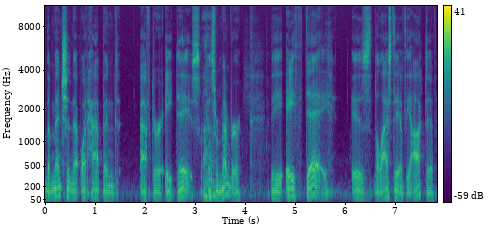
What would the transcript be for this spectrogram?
the mention that what happened after eight days. Uh-huh. Because remember, the eighth day is the last day of the octave.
